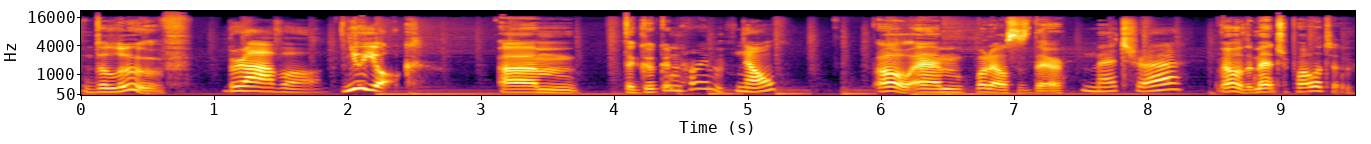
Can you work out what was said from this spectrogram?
The Louvre. Bravo. New York. Um, the Guggenheim. No. Oh, um, what else is there? Metro. Oh, the Metropolitan.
